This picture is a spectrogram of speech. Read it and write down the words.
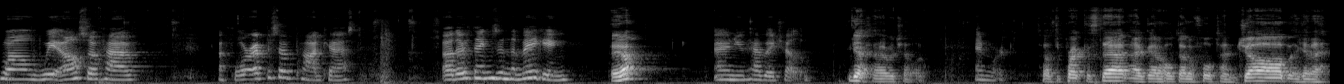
Well, we also have a four episode podcast, other things in the making, Yeah. and you have a cello Yes, I have a cello. and work. So I have to practice that. I've got to hold down a full time job. I got to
